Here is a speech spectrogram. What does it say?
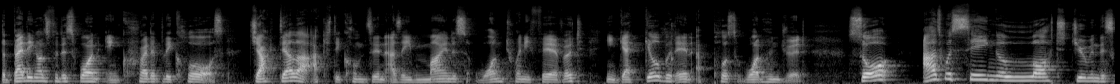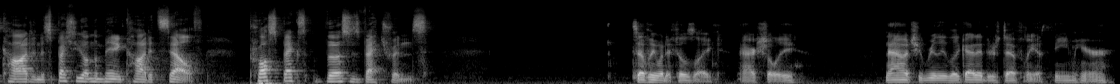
The betting odds for this one incredibly close. Jack Della actually comes in as a minus 120 favourite. You can get Gilbert in at plus 100. So, as we're seeing a lot during this card, and especially on the main card itself, prospects versus veterans. It's definitely what it feels like, actually. Now that you really look at it, there's definitely a theme here.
